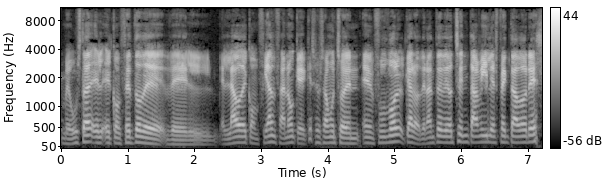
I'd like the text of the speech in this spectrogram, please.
Me gusta el, concepto del lado de confianza, ¿no? Que, se usa mucho en, fútbol. Claro, delante de 80.000 espectadores,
